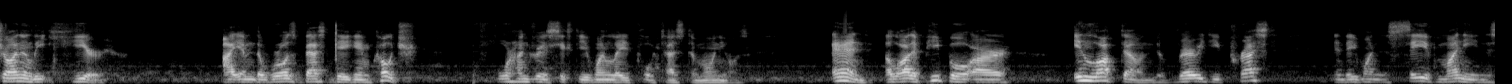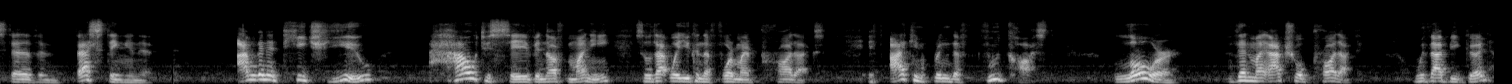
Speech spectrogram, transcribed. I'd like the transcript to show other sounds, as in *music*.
John Elite here. I am the world's best day game coach. 461 late poll testimonials. And a lot of people are in lockdown. They're very depressed and they want to save money instead of investing in it. I'm going to teach you how to save enough money so that way you can afford my products. If I can bring the food cost lower than my actual product, would that be good?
